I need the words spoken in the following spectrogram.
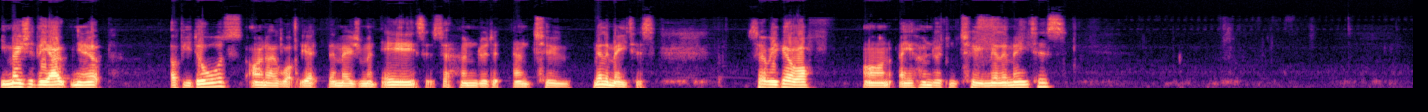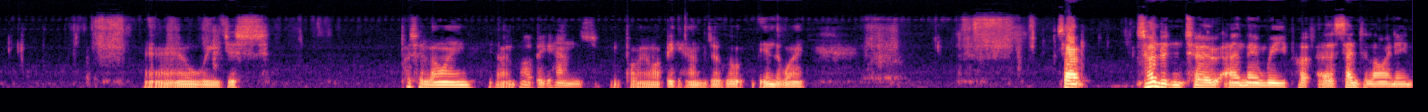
you measure the opening up of your doors. I know what the, the measurement is. It's 102 millimeters. So we go off on a 102 millimeters. And we just put a line, you know, my big hands, probably my big hands be in the way. So it's 102 and then we put a centre line in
